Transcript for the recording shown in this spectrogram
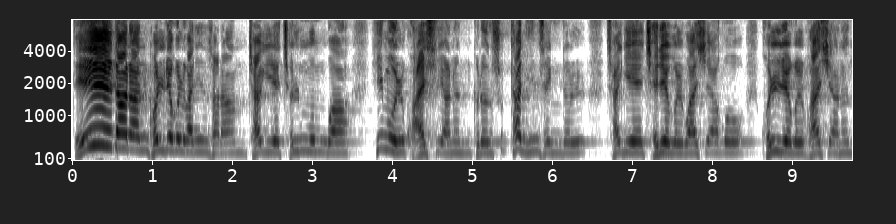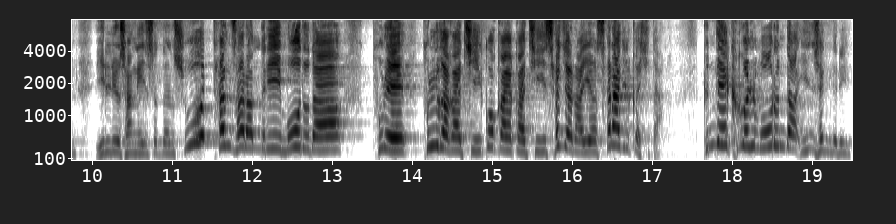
대단한 권력을 가진 사람, 자기의 젊음과 힘을 과시하는 그런 숱한 인생들, 자기의 재력을 과시하고 권력을 과시하는 인류상에 있었던 숱한 사람들이 모두 다 풀에 불과 같이 꽃과 같이 세전하여 사라질 것이다. 근데 그걸 모른다, 인생들이.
